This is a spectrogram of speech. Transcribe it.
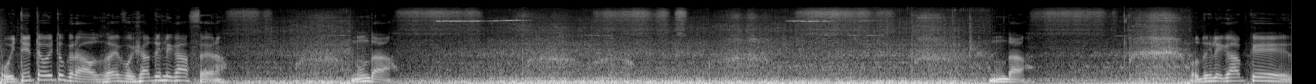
88 graus, aí vou já desligar a fera. Não dá. Não dá. Vou desligar porque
